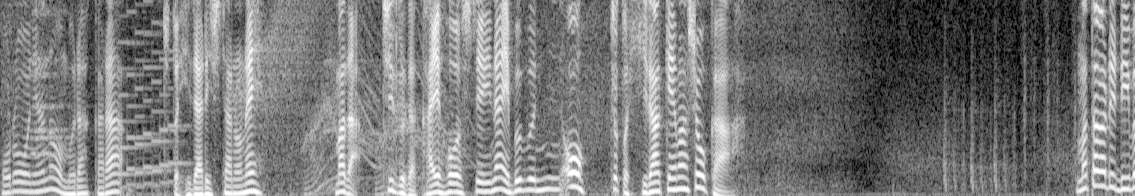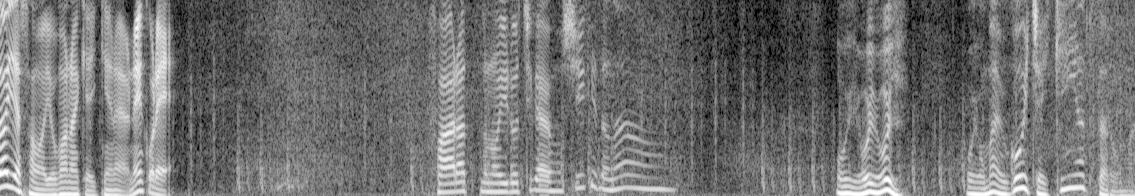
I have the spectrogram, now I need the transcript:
ポローニャの村からちょっと左下のねまだ地図が開放していない部分をちょっと開けましょうか。またあれリヴァイアさんは呼ばなきゃいけないよねこれ。ファーラットの色違い欲しいけどな。おいおいおい。おいお前動いちゃいけんやつだろお前。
